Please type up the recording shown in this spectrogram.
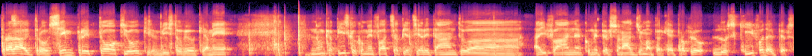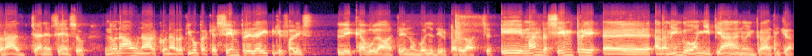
Tra l'altro, sempre Tokyo, che, visto che, che a me non capisco come faccia piacere tanto a, ai fan come personaggio, ma perché è proprio lo schifo del personaggio, cioè nel senso non ha un arco narrativo perché è sempre lei che fa le, le cavolate, non voglio dire parolacce, e manda sempre eh, a Ramengo ogni piano in pratica,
